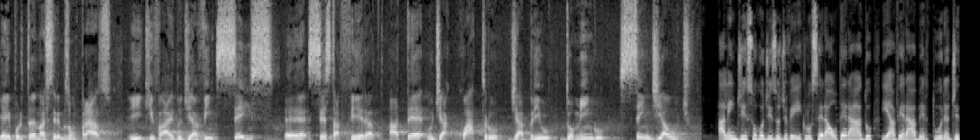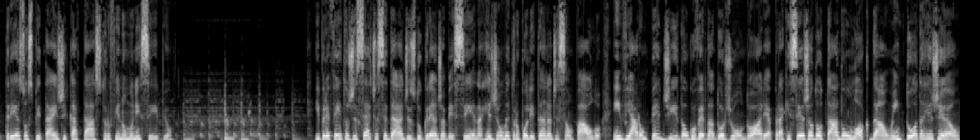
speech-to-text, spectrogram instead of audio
e aí, portanto, nós teremos um prazo e que vai do dia 26, é, sexta-feira, até o dia 4 de abril, domingo, sem dia útil. Além disso, o rodízio de veículos será alterado e haverá abertura de três hospitais de catástrofe no município. E prefeitos de sete cidades do Grande ABC, na região metropolitana de São Paulo, enviaram um pedido ao governador João Dória para que seja adotado um lockdown em toda a região.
